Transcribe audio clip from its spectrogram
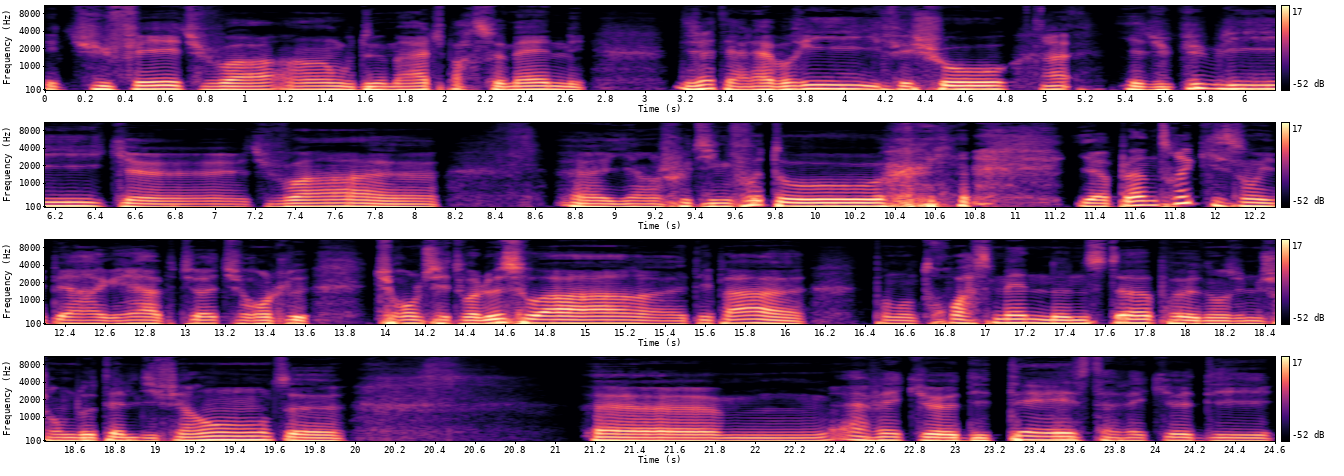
et que tu fais, tu vois, un ou deux matchs par semaine, mais déjà t'es à l'abri, il fait chaud, il Ouais. y a du public, euh, tu vois, euh, il y a un shooting photo, il y a plein de trucs qui sont hyper agréables, tu vois, tu rentres le, tu rentres chez toi le soir, euh, t'es pas euh, pendant trois semaines non-stop euh, dans une chambre d'hôtel différente. Euh, avec euh, des tests, avec euh, des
